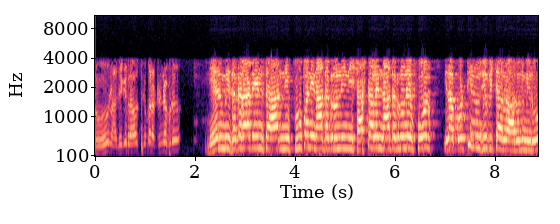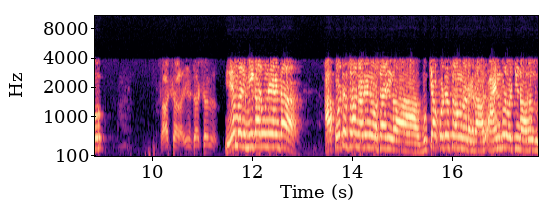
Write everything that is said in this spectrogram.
నువ్వు నా దగ్గర రావచ్చు కదా అట్టున్నప్పుడు నేను మీ దగ్గర ఆటేను సార్ నీ ప్రూఫ్ అని నా దగ్గర ఉంది నీ శాస్త్రాలని నా దగ్గర ఉన్నాయి ఫోన్ ఇలా కొట్టి నువ్వు చూపించారు ఆ రోజు మీరు. సాక్ష్యాలు ఏం సాక్ష్యాలు? ఏ మరి మీ కాడ ఉన్నాయంట? ఆ కోటేశ్వరరావు అడగండి ఒకసారి ఆ బుక్యా కోటేశ్వరరావు ఉన్నాడు కదా ఆయన కూడా వచ్చిండు ఆ రోజు.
